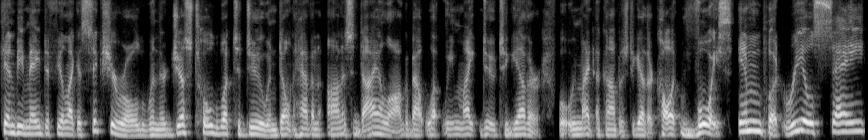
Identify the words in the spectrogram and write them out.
can be made to feel like a six year old when they're just told what to do and don't have an honest dialogue about what we might do together what we might accomplish together. Call it voice input real say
